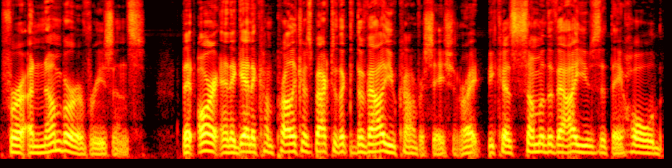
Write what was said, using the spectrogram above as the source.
for a number of reasons that aren't. And again, it come, probably comes back to the, the value conversation, right? Because some of the values that they hold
